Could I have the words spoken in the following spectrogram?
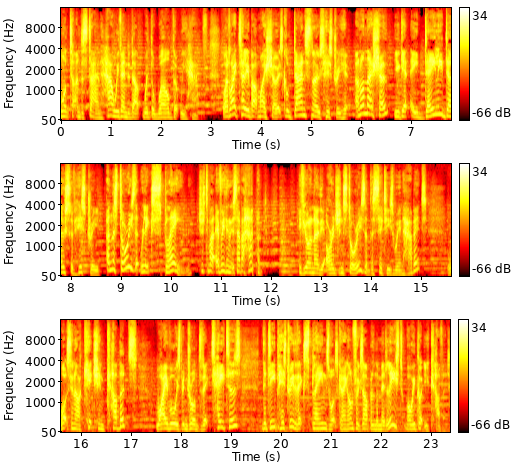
want to understand how we've ended up with the world that we have. Well, I'd like to tell you about my show. It's called Dan Snow's History Hit. And on that show, you get a daily dose of history and the stories that really explain just about everything that's ever happened. If you want to know the origin stories of the cities we inhabit, what's in our kitchen cupboards, why I've always been drawn to dictators, the deep history that explains what's going on, for example, in the Middle East, well, we've got you covered.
